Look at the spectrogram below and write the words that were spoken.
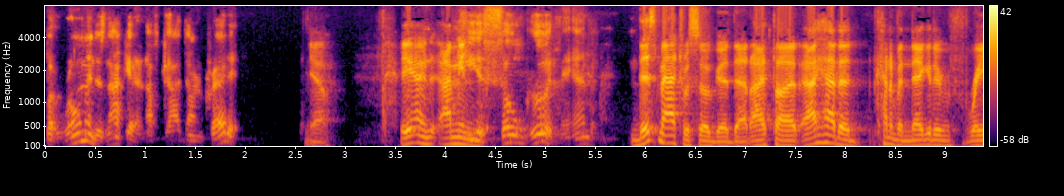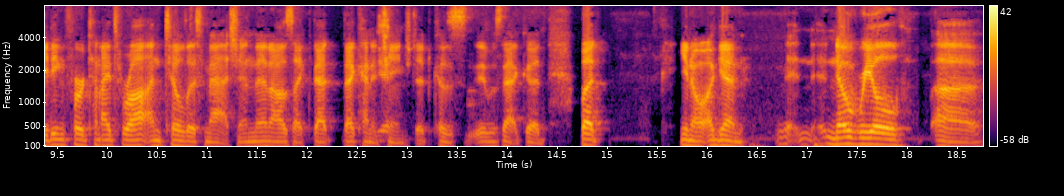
but Roman does not get enough goddamn credit. Yeah. Yeah. And I mean, he is so good, man. This match was so good that I thought I had a kind of a negative rating for tonight's Raw until this match. And then I was like, that, that kind of yeah. changed it because it was that good. But, you know, again, no real uh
